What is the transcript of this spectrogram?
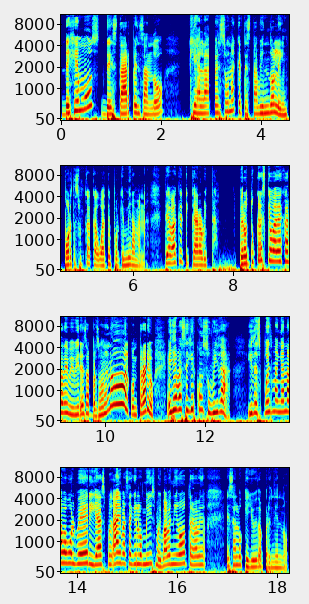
dejemos de estar pensando que a la persona que te está viendo le importas un cacahuate porque mira, mana, te va a criticar ahorita. Pero tú crees que va a dejar de vivir esa persona? No, al contrario, ella va a seguir con su vida. Y después mañana va a volver y ya después, ay, va a seguir lo mismo y va a venir otra, y va a venir... Es algo que yo he ido aprendiendo.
